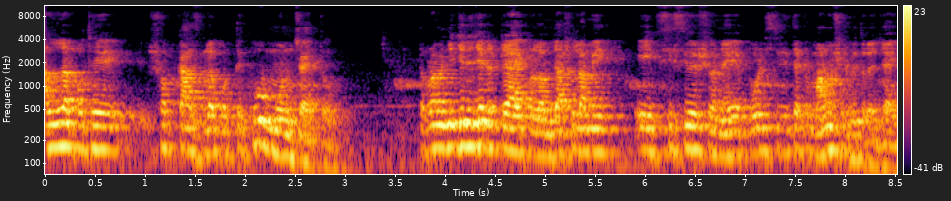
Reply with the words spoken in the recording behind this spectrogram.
আল্লাহর পথে সব কাজগুলো করতে খুব মন চাইতো। তারপর আমি নিজে নিজে ট্রাই করলাম যে আসলে আমি এই সিচুয়েশনে পরিস্থিতিতে একটু মানুষের ভিতরে যাই,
